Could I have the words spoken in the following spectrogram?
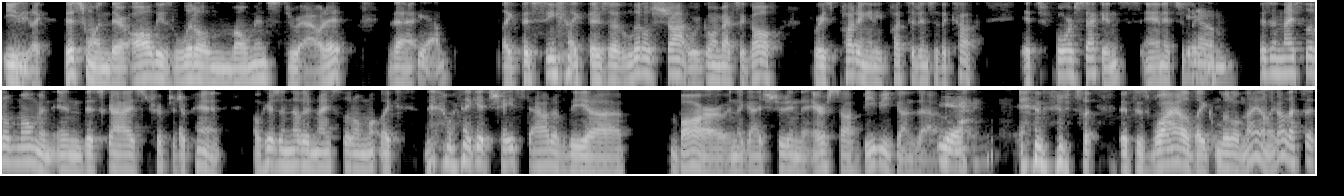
Easy. Mm. Like this one, there are all these little moments throughout it that yeah. like this scene like there's a little shot we're going back to golf where he's putting and he puts it into the cup it's four seconds and it's just like Yeah. oh, there's a nice little moment in this guy's trip to japan. Oh here's another nice little mo-. like when they get chased out of the uh bar and the guy's shooting the airsoft bb guns at him. Yeah. and they're just like it's this wild like little night. I'm like oh that's a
